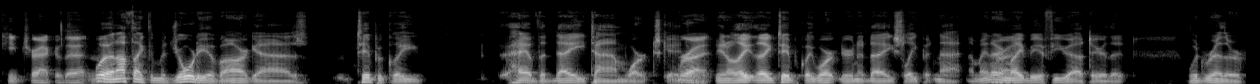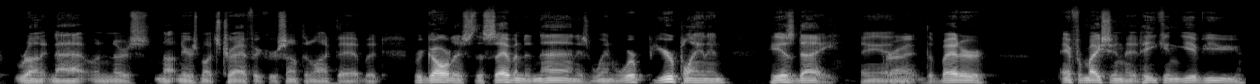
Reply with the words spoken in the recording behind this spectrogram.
keep track of that and, Well, and I think the majority of our guys typically have the daytime work schedule. Right. You know, they, they typically work during the day, sleep at night. I mean, there Right. may be a few out there that would rather run at night when there's not near as much traffic or something like that. But regardless, the seven to nine is when we're you're planning his day. And Right. the better information that he can give you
